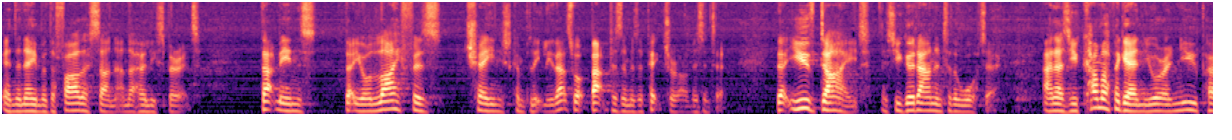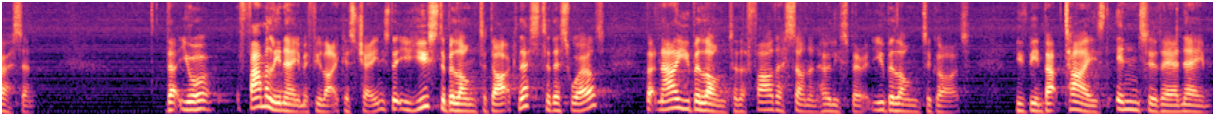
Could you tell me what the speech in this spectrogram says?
in the name of the Father, Son, and the Holy Spirit. That means that your life has changed completely. That's what baptism is a picture of, isn't it? That you've died as you go down into the water. And as you come up again, you're a new person. That your family name, if you like, has changed, that you used to belong to darkness, to this world, but now you belong to the Father, Son, and Holy Spirit. You belong to God. You've been baptized into their name.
